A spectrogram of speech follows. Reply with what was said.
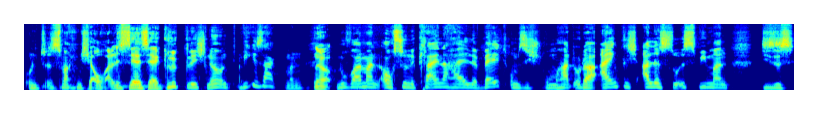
und es macht mich ja auch alles sehr sehr glücklich, ne? Und wie gesagt, man Ja. nur weil man auch so eine kleine heile Welt um sich drum hat oder eigentlich alles so ist, wie man dieses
